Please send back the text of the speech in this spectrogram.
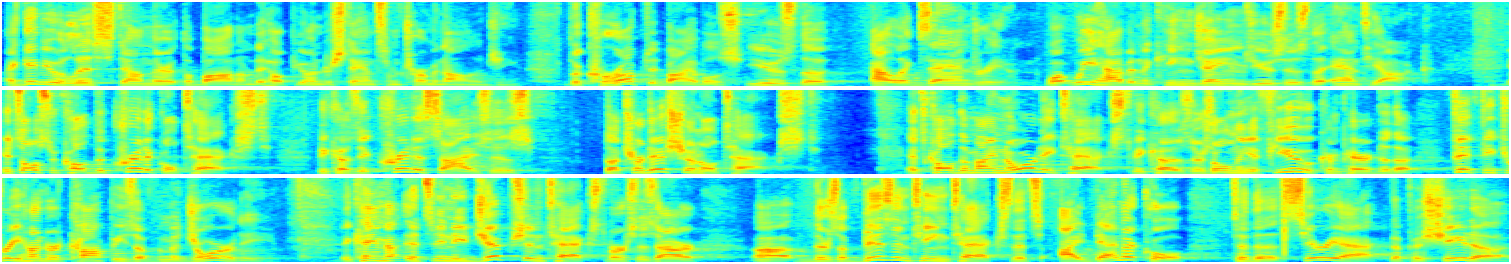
I gave you a list down there at the bottom to help you understand some terminology. The corrupted Bibles use the Alexandrian. What we have in the King James uses the Antioch. It's also called the critical text because it criticizes the traditional text. It's called the minority text because there's only a few compared to the 5,300 copies of the majority. It came, it's an Egyptian text versus our, uh, there's a Byzantine text that's identical to the Syriac, the Peshitta,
